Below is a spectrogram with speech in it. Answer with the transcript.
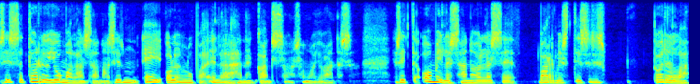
siis se torjui Jumalan sana. Sinun ei ole lupa elää hänen kanssaan, sanoi Johannes. Ja sitten omille sanoille se varmisti, siis todella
